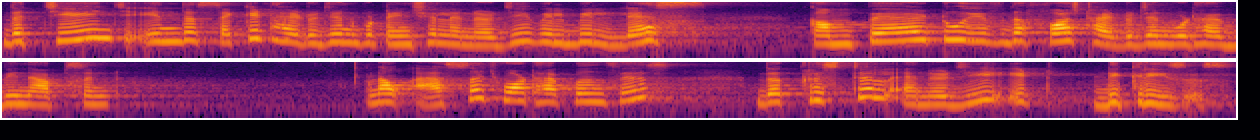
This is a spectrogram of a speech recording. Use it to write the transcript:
the change in the second hydrogen potential energy will be less compared to if the first hydrogen would have been absent. Now as such what happens is the crystal energy it decreases.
